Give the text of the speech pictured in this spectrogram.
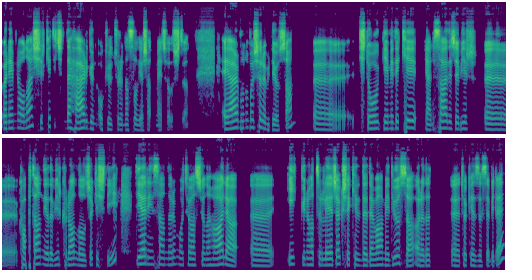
önemli olan şirket içinde her gün o kültürü nasıl yaşatmaya çalıştığın. Eğer bunu başarabiliyorsan, eee, işte, o gemideki, yani, sadece bir, eee, kaptan ya da bir kralla olacak iş değil, diğer insanların motivasyonu hâlâ, eee, ilk günü hatırlayacak şekilde devam ediyorsa arada, eee, tökezlese bile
